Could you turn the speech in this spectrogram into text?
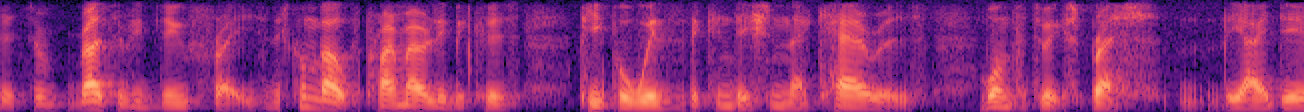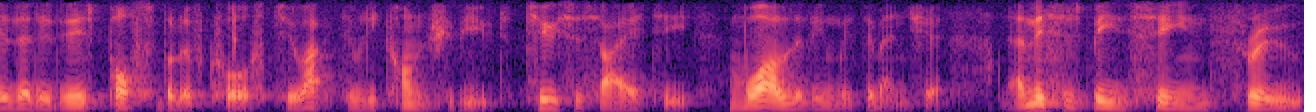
it's a relatively new phrase. It's come about primarily because people with the condition, their carers, wanted to express the idea that it is possible, of course, to actively contribute to society while living with dementia. And this has been seen through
